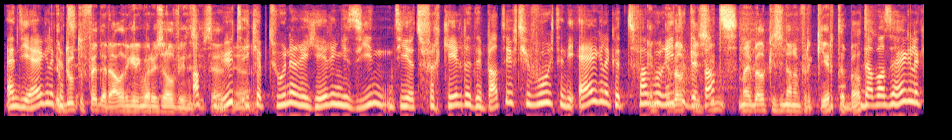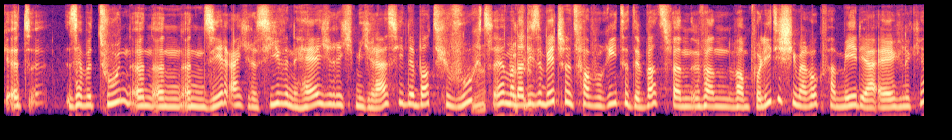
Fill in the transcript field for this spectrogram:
En die eigenlijk u bedoelt het... de federale regering waar u zelf in zit? Absoluut. Ik heb toen een regering gezien die het verkeerde debat heeft gevoerd en die eigenlijk het favoriete in debat... Zin, maar in welke zin dan een verkeerd debat? Dat was eigenlijk het... Ze hebben toen een, een, een zeer agressief en heigerig migratiedebat gevoerd. Ja, hè, maar dat is een beetje het favoriete debat van, van, van politici, maar ook van media eigenlijk. Hè.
